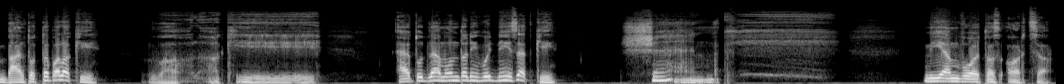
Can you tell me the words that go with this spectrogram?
Bántotta valaki? Valaki. El tudná mondani, hogy nézett ki? Senki. Milyen volt az arca?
